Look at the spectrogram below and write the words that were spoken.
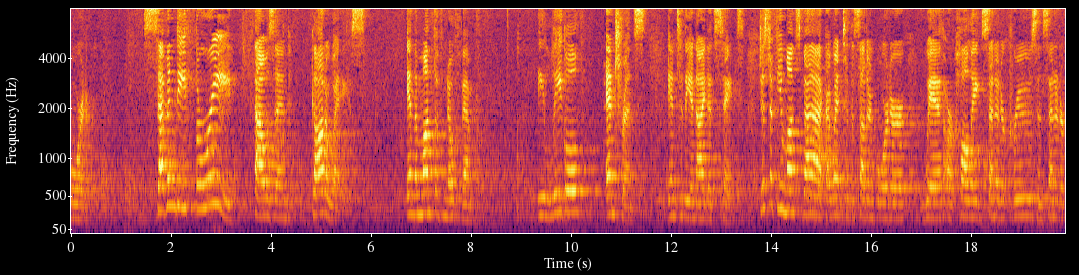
border. 73,000 gotaways in the month of November. Illegal entrance into the United States. Just a few months back, I went to the southern border with our colleagues Senator Cruz and Senator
